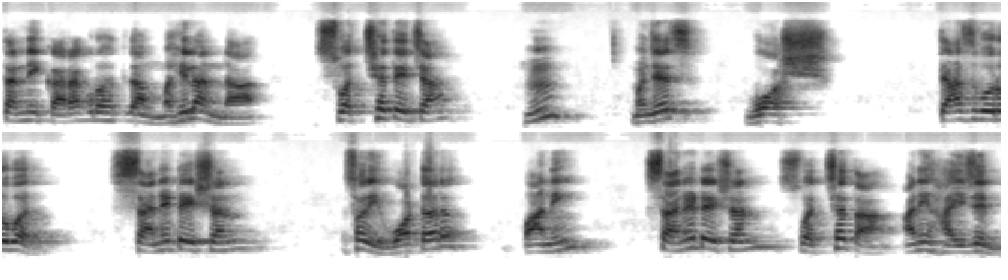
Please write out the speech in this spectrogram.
त्यांनी कारागृहातल्या महिलांना स्वच्छतेच्या म्हणजेच वॉश त्याचबरोबर सॅनिटेशन सॉरी वॉटर पाणी सॅनिटेशन स्वच्छता आणि हायजीन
